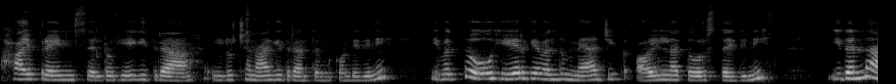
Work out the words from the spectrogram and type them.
hi friends ಎಲ್ಲರೂ ಹೇಗಿದ್ದೀರಾ ಎಲ್ಲರೂ ಚೆನ್ನಾಗಿದ್ದೀರಾ ಅಂತ ಅಂದ್ಕೊಂಡಿದ್ದೀನಿ ಇವತ್ತು ಹೇರ್ಗೆ ಒಂದು ಮ್ಯಾಜಿಕ್ ಆಯಿಲ್ನ ತೋರಿಸ್ತಾ ಇದ್ದೀನಿ. ಇದನ್ನು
